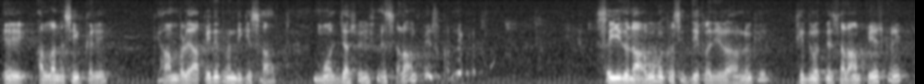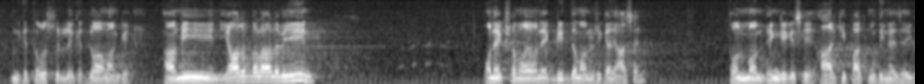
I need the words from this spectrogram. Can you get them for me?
اے اللہ نصیب کرے کہ ہم بڑے عقیدت مندی کے ساتھ معجہ شریف میں سلام پیش کرنے کے سیدنا ابو بکر صدیق رضی اللہ عنہ کے خدمت میں سلام پیش کرے، ان کے توسل لے کے دعا مانگے، آمین، یا رب العالمین۔ অনেক সময় অনেক বৃদ্ধ মানুষ এখানে আসেন তন মন ভেঙ্গে গেছে আর কি পাক মদিনায় যাইব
